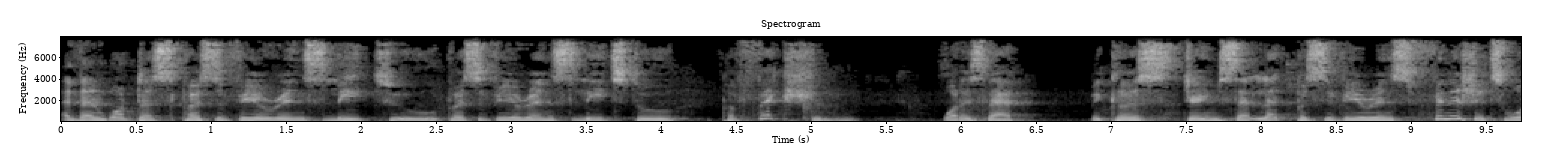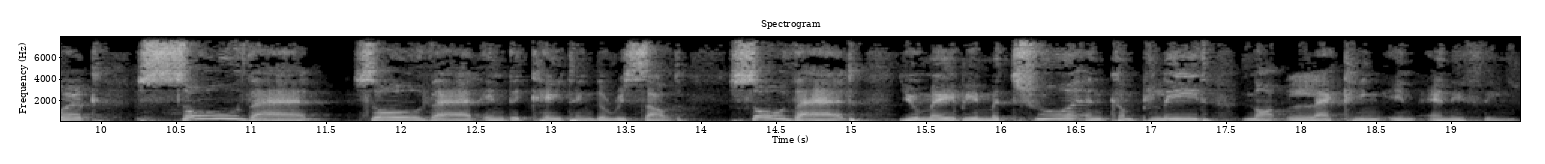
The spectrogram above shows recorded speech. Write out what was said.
And then what does perseverance lead to? Perseverance leads to perfection. What is that? Because James said, let perseverance finish its work so that, so that, indicating the result, so that you may be mature and complete, not lacking in anything.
